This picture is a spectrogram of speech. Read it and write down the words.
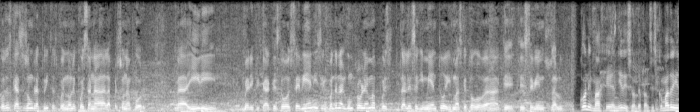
cosas que hace son gratuitas, pues no le cuesta nada a la persona por ir y verificar que todo esté bien y si encuentran algún problema, pues darle seguimiento y más que todo, ¿verdad? Que, que esté bien su salud. Con imagen y edición de Francisco Madrid,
